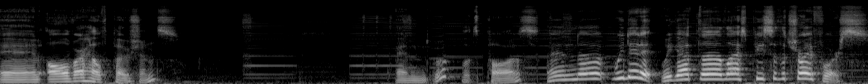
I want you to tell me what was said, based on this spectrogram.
And all of our health potions. And, whoop, let's pause. And, uh, we did it! We got the last piece of the Triforce.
